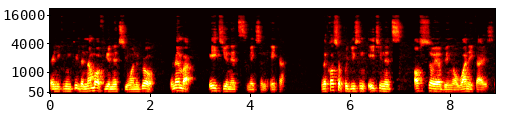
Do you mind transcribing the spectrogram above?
Then you can include the number of units you want to grow. Remember, eight units makes an acre. And the cost of producing eight units of soybean or one acre is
